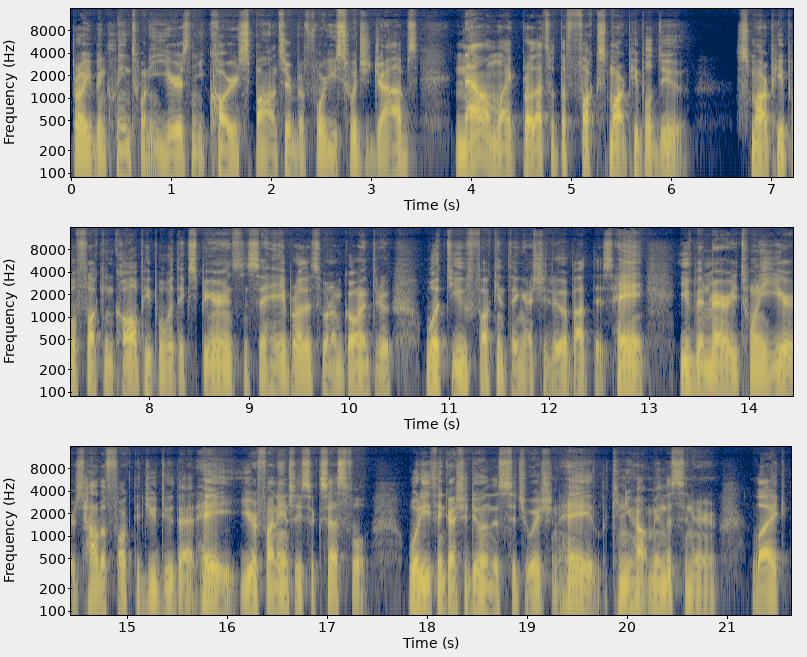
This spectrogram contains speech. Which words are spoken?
bro, you've been clean 20 years and you call your sponsor before you switch jobs. Now I'm like, bro, that's what the fuck smart people do smart people fucking call people with experience and say, hey, bro, this is what I'm going through. What do you fucking think I should do about this? Hey, you've been married 20 years. How the fuck did you do that? Hey, you're financially successful. What do you think I should do in this situation? Hey, can you help me in this scenario? Like,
